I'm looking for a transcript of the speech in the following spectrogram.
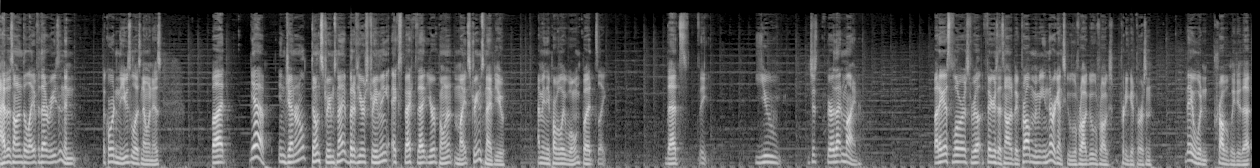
I have this on a delay for that reason, and according to the user list, no one is. But yeah, in general, don't stream snipe, but if you're streaming, expect that your opponent might stream snipe you. I mean, they probably won't, but it's like, that's, like, you just bear that in mind. But I guess Floris figures that's not a big problem. I mean, they're against Google Frog. Google Frog's a pretty good person. They wouldn't probably do that.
